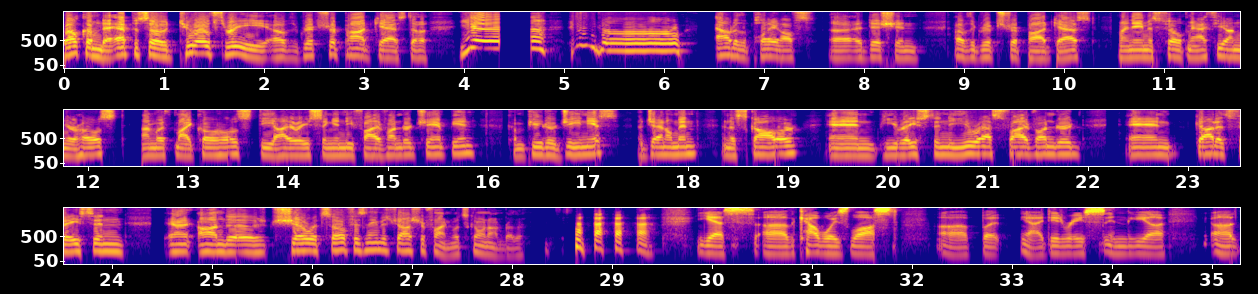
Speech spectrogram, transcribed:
Welcome to episode 203 of the Grip Strip podcast. Uh, yeah, here we go. Out of the playoffs uh, edition of the Grip Strip podcast. My name is Philip Matthew. I'm your host. I'm with my co host, the iRacing Indy 500 champion, computer genius, a gentleman, and a scholar. And he raced in the US 500 and got his face in uh, on the show itself. His name is Joshua Fine. What's going on, brother? yes, uh, the Cowboys lost, uh, but yeah, I did race in the uh,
